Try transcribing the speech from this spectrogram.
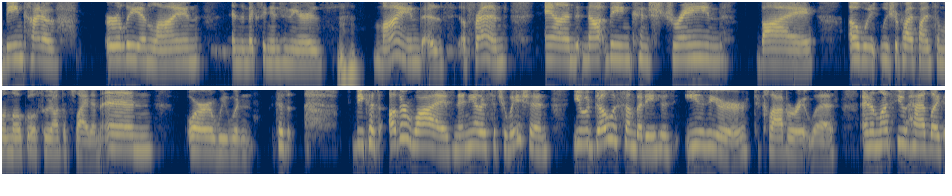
being kind of early in line in the mixing engineer's Mhm. mind as a friend and not being constrained by, oh, we, we should probably find someone local so we don't have to fly them in or we wouldn't, because, because otherwise in any other situation, you would go with somebody who's easier to collaborate with. And unless you had like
